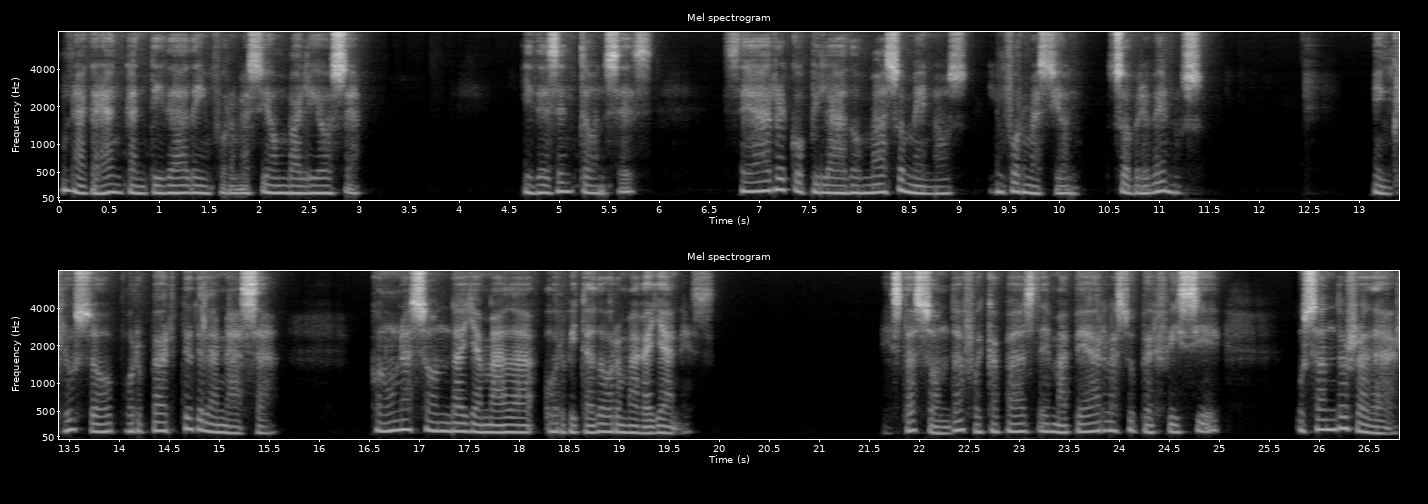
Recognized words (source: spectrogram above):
una gran cantidad de información valiosa. Y desde entonces se ha recopilado más o menos información sobre Venus. Incluso por parte de la NASA, con una sonda llamada Orbitador Magallanes. Esta sonda fue capaz de mapear la superficie usando radar,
